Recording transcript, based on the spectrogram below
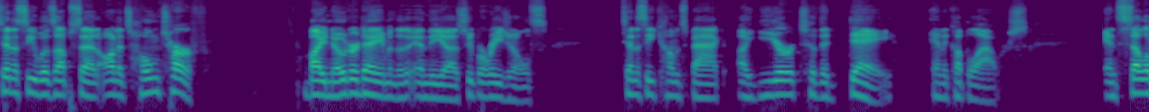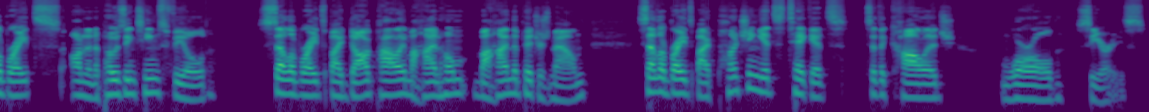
Tennessee was upset on its home turf by Notre Dame in the in the uh, Super Regionals. Tennessee comes back a year to the day and a couple hours and celebrates on an opposing team's field, celebrates by dogpiling behind home behind the pitcher's mound, celebrates by punching its tickets to the college world series.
